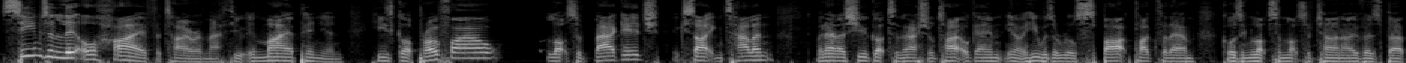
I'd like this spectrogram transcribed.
Seems a little high for Tyrann Mathieu, in my opinion. He's got profile, lots of baggage, exciting talent. When LSU got to the national title game, you know, he was a real spark plug for them, causing lots and lots of turnovers. But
